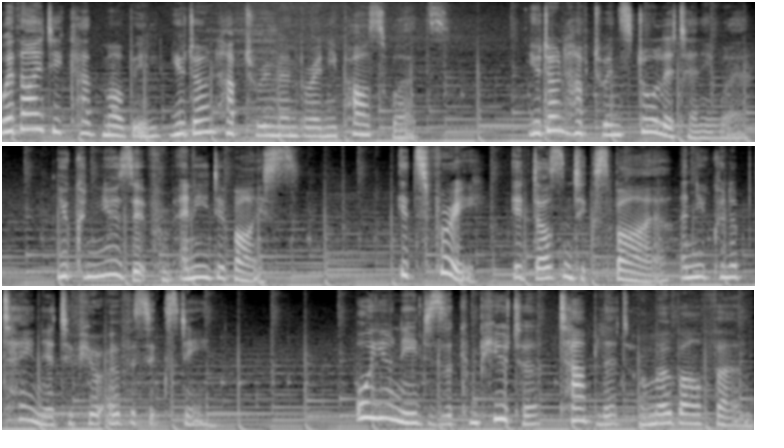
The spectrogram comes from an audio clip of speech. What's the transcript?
With IDCAT Mobile, you don't have to remember any passwords. You don't have to install it anywhere. You can use it from any device. It's free, it doesn't expire, and you can obtain it if you're over 16. All you need is a computer, tablet or mobile phone,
